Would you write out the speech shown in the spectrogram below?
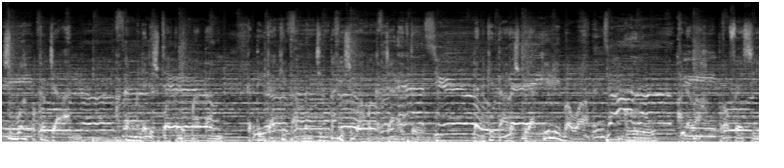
Sebuah pekerjaan akan menjadi sebuah kenikmatan ketika kita mencintai sebuah pekerjaan itu dan kita harus meyakini bahwa guru adalah profesi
